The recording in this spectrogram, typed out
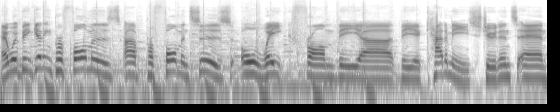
And we've been getting performers uh, performances all week from the uh, the academy students, and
